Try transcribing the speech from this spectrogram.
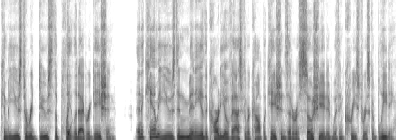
can be used to reduce the platelet aggregation, and it can be used in many of the cardiovascular complications that are associated with increased risk of bleeding.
